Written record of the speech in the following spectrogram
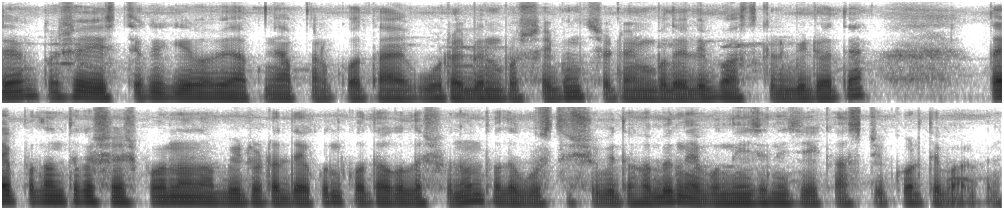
দেন, তো সেই স্ত্রীকে কীভাবে আপনি আপনার কথায় উঠাইবেন বসাইবেন, সেটা আমি বলে দিব আজকের ভিডিওতে। তাই প্রথম থেকে শেষ পর্যন্ত ভিডিওটা দেখুন, কথাগুলো শুনুন, তাহলে বুঝতে সুবিধা হবে এবং নিজে নিজে এই কাজটি করতে পারবেন।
